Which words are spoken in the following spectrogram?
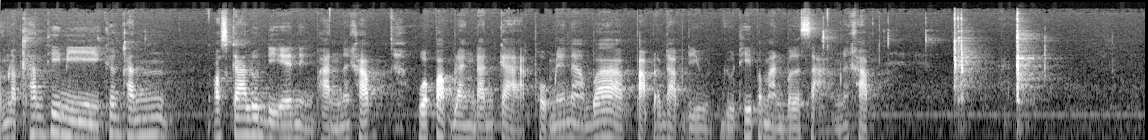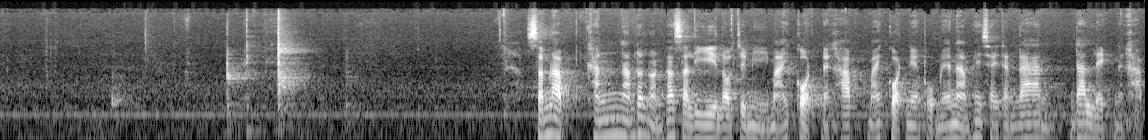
สำหรับท่านที่มีเครื่องคั้นออสการ์รุ่น DA 1000 นะครับ หัวปรับแรงดันกาก ผมแนะนำว่าปรับระดับอยู่อยู่ที่ประมาณเบอร์ 3 นะครับสำหรับคั้นน้ำต้นอ่อนข้าวสาลีเราจะมีไม้กดนะครับ ไม้กดเนี่ยผมแนะนำให้ใช้ทางด้านด้านเล็กนะครับ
